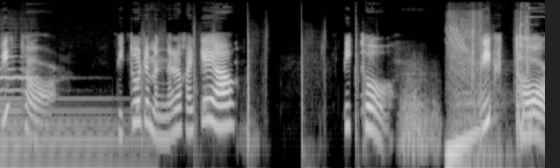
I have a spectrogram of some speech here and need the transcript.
빅터. 빅토를 만나러 갈게요. 빅터. 빅터.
